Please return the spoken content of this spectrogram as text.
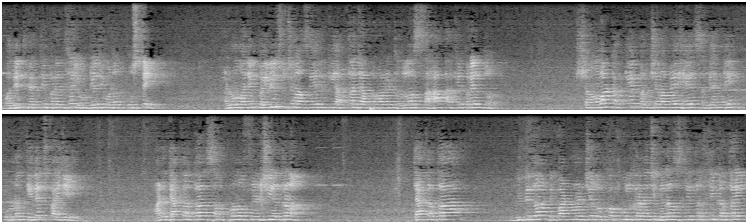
बाधित व्यक्तीपर्यंत योग्य ती मदत पोचते. आणि म्हणून माझी पहिली सूचना असेल की आता ज्याप्रमाणे ठरलं सहा तारखेपर्यंत शंभर टक्के पंचनामे हे सगळ्यांनी पूर्ण केलेच पाहिजे. आणि त्याकरता संपूर्ण फील्डची यंत्रणा त्याकरता विविध डिपार्टमेंटचे लोक पूल करण्याची गरज असली तर ती करता येईल.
